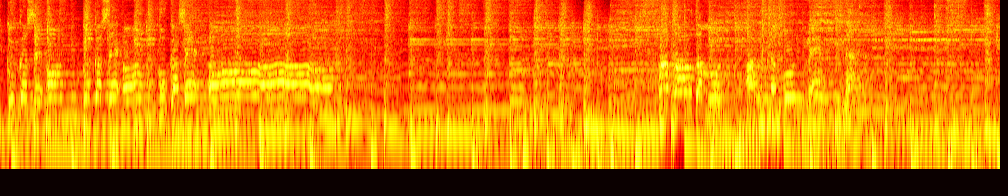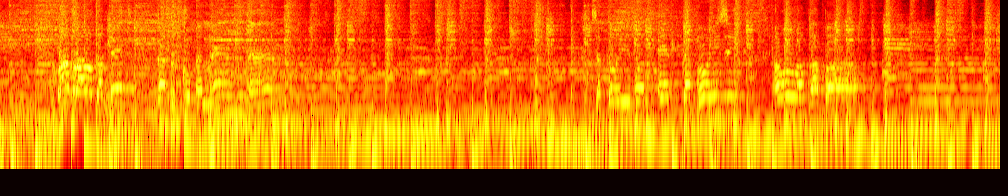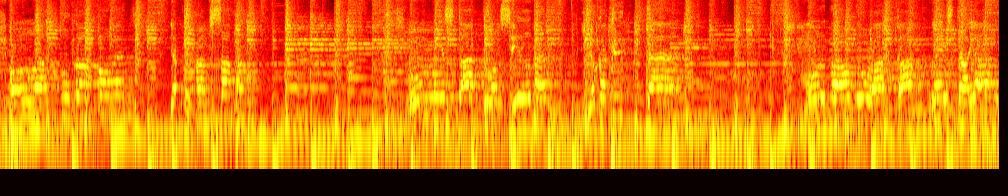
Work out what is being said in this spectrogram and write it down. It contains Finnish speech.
Kuka se on, kuka se on, kuka se on. Sä toivot, että voisit olla vapaa. Olla kuka olet ja ihan sama. Ummistaa tuon silmän, joka kyttää. Murtautua kahleista ja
